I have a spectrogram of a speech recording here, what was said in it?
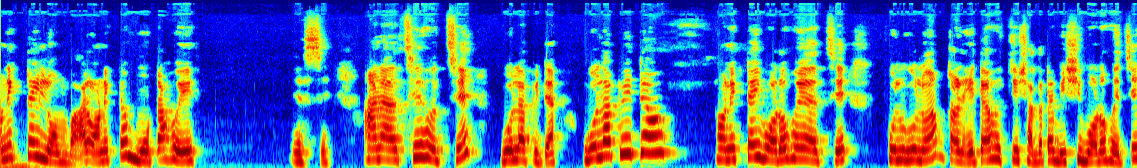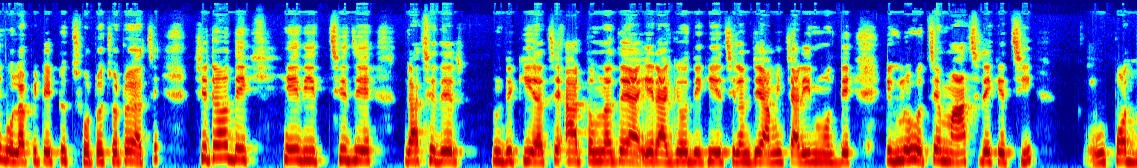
অনেকটাই লম্বা আর অনেকটা মোটা হয়ে এসছে। আর আছে হচ্ছে গোলাপিটা। গোলাপিটাও অনেকটাই বড় হয়ে আছে। ফুলগুলো, কারণ এটা হচ্ছে সাদাটা বেশি বড় হয়েছে, গোলাপিটা একটু ছোট ছোট আছে। সেটাও দেখিয়ে দিচ্ছি যে গাছেদের মধ্যে কি আছে। আর তোমরা যে এর আগেও দেখিয়েছিলাম যে আমি চারির মধ্যে এগুলো হচ্ছে মাছ রেখেছি পদ্ম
